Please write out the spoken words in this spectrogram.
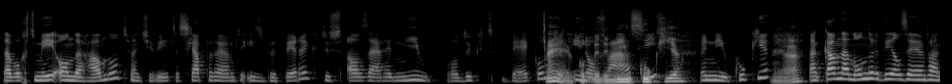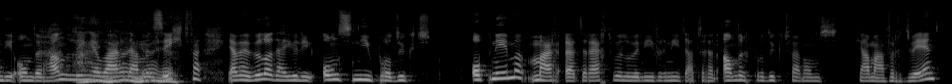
dat wordt mee onderhandeld, want je weet, de schapruimte is beperkt. Dus als daar een nieuw product bij komt, Ah ja, een je komt met innovatie, een nieuw koekje. een nieuw koekje, Ja. dan kan dat onderdeel zijn van die onderhandelingen Ah, ja, waar dat men ja. zegt van, ja, wij willen dat jullie ons nieuw product opnemen, maar uiteraard willen we liever niet dat er een ander product van ons gamma verdwijnt.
